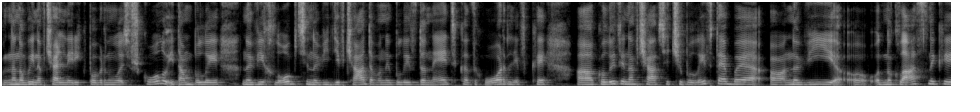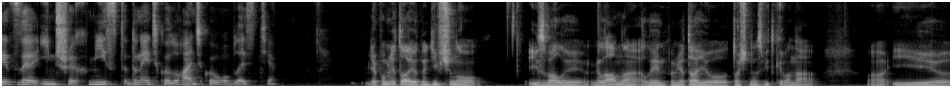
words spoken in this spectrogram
на новий навчальний рік, повернулася в школу, і там були нові хлопці, нові дівчата. Вони були з Донецька, з Горлівки. А коли ти навчався, чи були в тебе е, нові е, однокласники з інших міст Донецької, Луганської області? Я пам'ятаю одну дівчину, її звали Мілана, але я не пам'ятаю точно звідки вона. І е,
